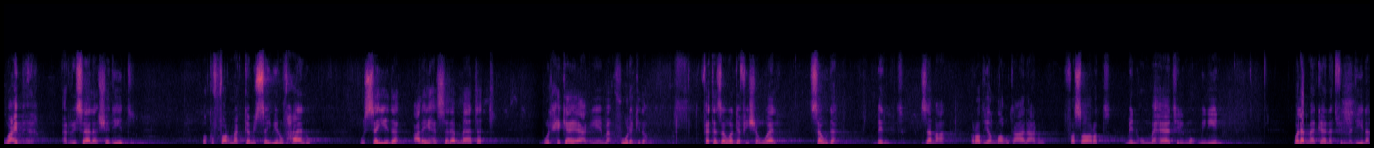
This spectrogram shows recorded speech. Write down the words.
وعبء الرسالة شديد وكفار مكة مش سايبينه في حاله والسيدة عليها السلام ماتت والحكاية يعني مقفولة كده هو فتزوج في شوال سودة بنت زمعة رضي الله تعالى عنه فصارت من أمهات المؤمنين. ولما كانت في المدينة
